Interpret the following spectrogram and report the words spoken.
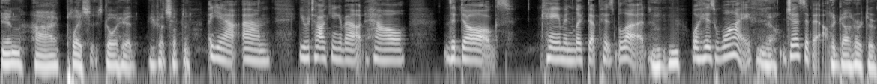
in high places. Go ahead. You got something? Yeah. Um, you were talking about how the dogs came and licked up his blood. Mm-hmm. Well, his wife, yeah. Jezebel, they got her too.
